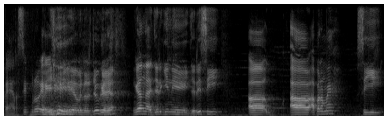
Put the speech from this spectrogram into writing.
Persib bro ya? iya bener juga ya. Enggak enggak jadi gini. Jadi si uh, uh, apa namanya? Si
